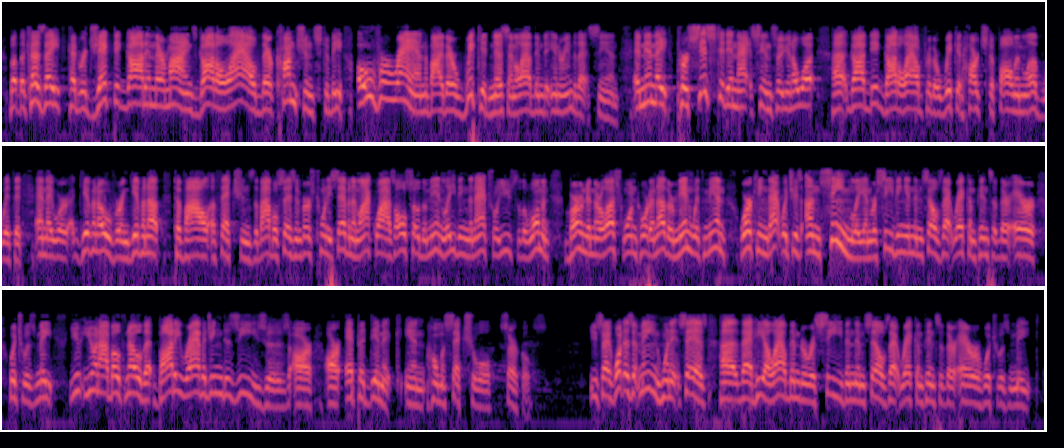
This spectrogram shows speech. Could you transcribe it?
But because they had rejected God in their minds, God allowed their conscience to be overran by their wickedness and allowed them to enter into that sin. And then they persisted in that sin. So you know what uh, God did? God allowed for their wicked hearts to fall in love with it. And they were given over and given up to vile affections. The Bible says in verse 27, And likewise also the men leaving the natural use of the woman burned in their lust one toward another. Men with men working that which is unseemly and receiving in themselves that recompense of their error which was meat. You, you and I both know that body ravaging diseases are, are epidemic in homosexual circles. You say, what does it mean when it says uh, that He allowed them to receive in themselves that recompense of their error which was meat?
